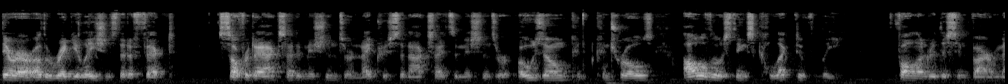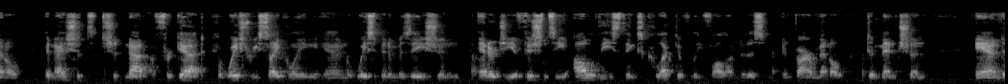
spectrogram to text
there are other regulations that affect sulfur dioxide emissions or nitrous oxides emissions or ozone con- controls. All of those things collectively fall under this environmental. And I should should not forget waste recycling and waste minimization, energy efficiency. All of these things collectively fall under this environmental dimension. And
